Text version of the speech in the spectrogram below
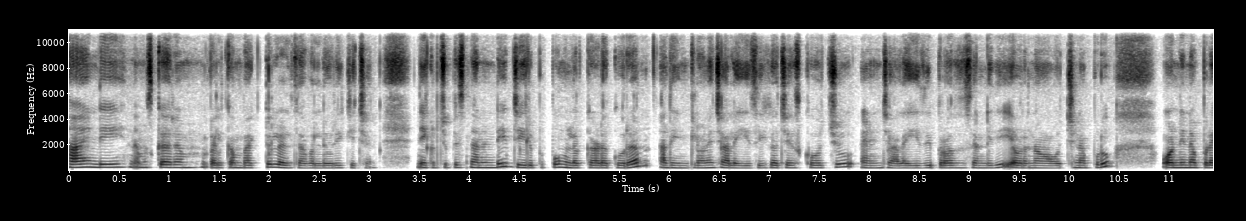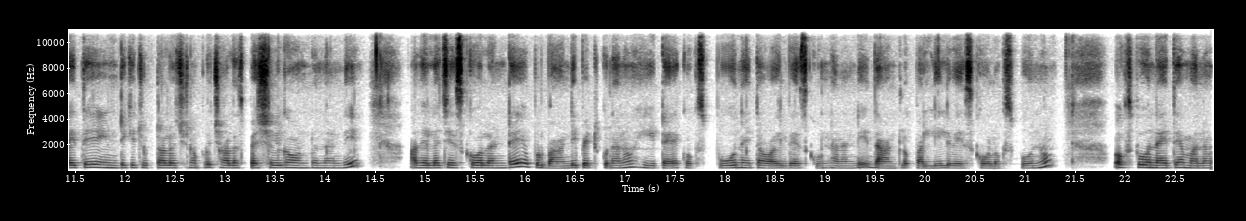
హాయ్ అండి నమస్కారం. Welcome back to Lalitha Valluri kitchen. నేను ఇక్కడ చూపిస్తున్నానండి జీడిపప్పు ములక్కాడ కూర. అది ఇంట్లోనే చాలా ఈజీగా చేసుకోవచ్చు. అండ్ చాలా ఈజీ ప్రాసెస్ అండి ఇది. ఎవరైనా వచ్చినప్పుడు వండినప్పుడు అయితే ఇంటికి చుట్టాలు వచ్చినప్పుడు చాలా స్పెషల్గా ఉంటుందండి. అది ఎలా చేసుకోవాలంటే ఇప్పుడు బాండీ పెట్టుకున్నాను. హీట్ అయ్యాక ఒక స్పూన్ అయితే ఆయిల్ వేసుకుంటున్నానండి. దాంట్లో పల్లీలు వేసుకోవాలి ఒక స్పూను. ఒక స్పూన్ అయితే మనం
